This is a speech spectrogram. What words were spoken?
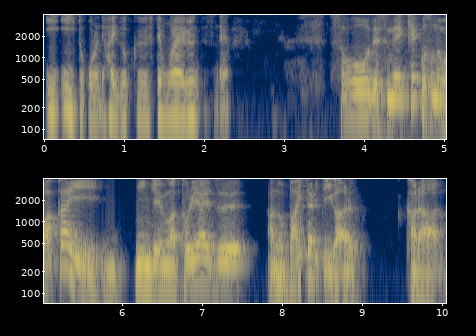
いい、いいところに配属してもらえるんですね。そうですね。結構その若い人間はとりあえず、あの、バイタリティがあるから、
